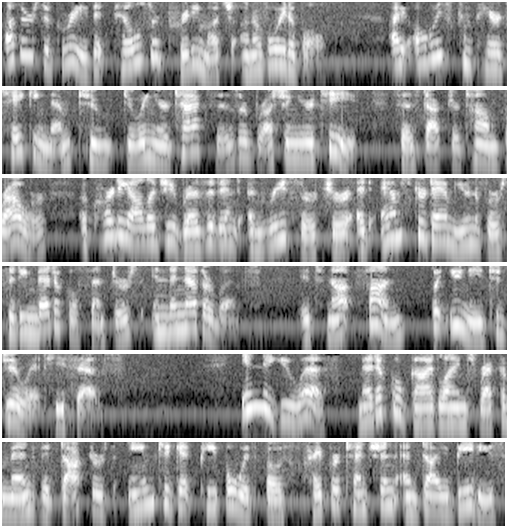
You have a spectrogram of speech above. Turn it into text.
Others agree that pills are pretty much unavoidable. I always compare taking them to doing your taxes or brushing your teeth, says Dr. Tom Brouwer, a cardiology resident and researcher at Amsterdam University Medical Centers in the Netherlands. It's not fun, but you need to do it, he says. In the U.S., medical guidelines recommend that doctors aim to get people with both hypertension and diabetes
